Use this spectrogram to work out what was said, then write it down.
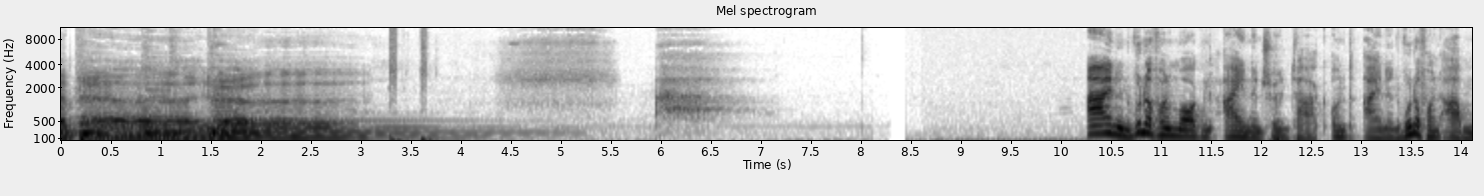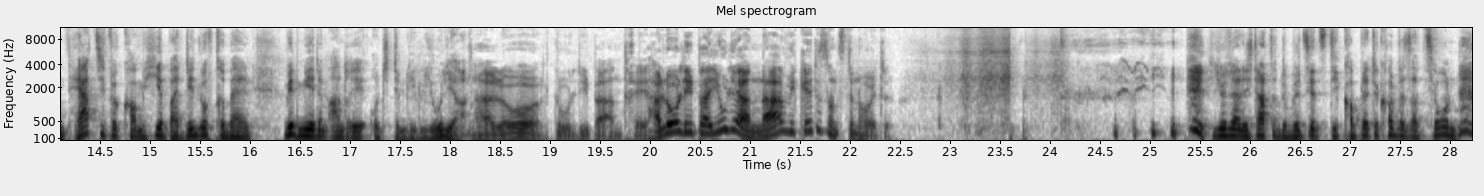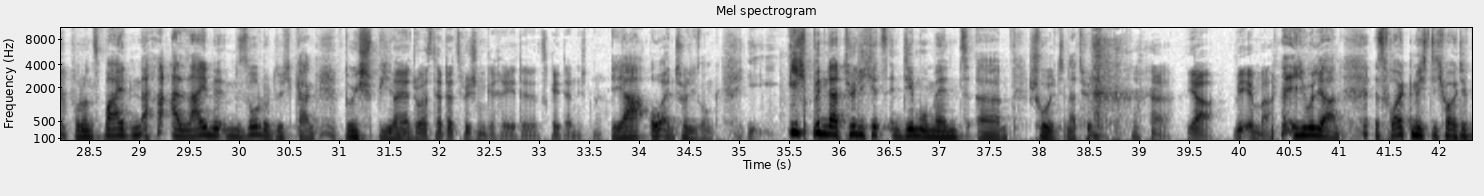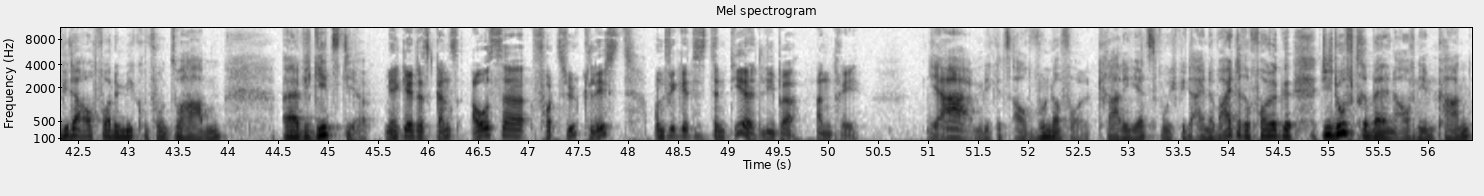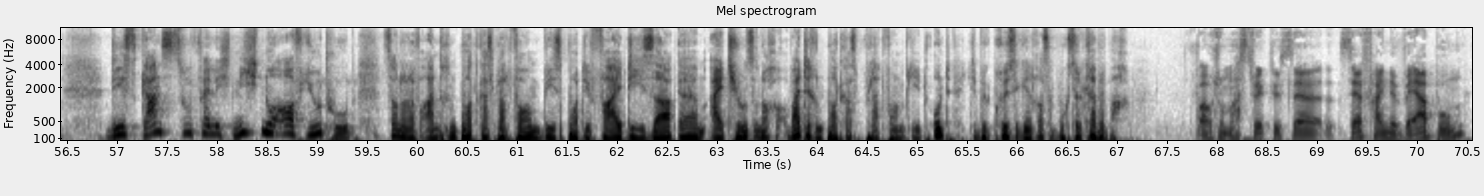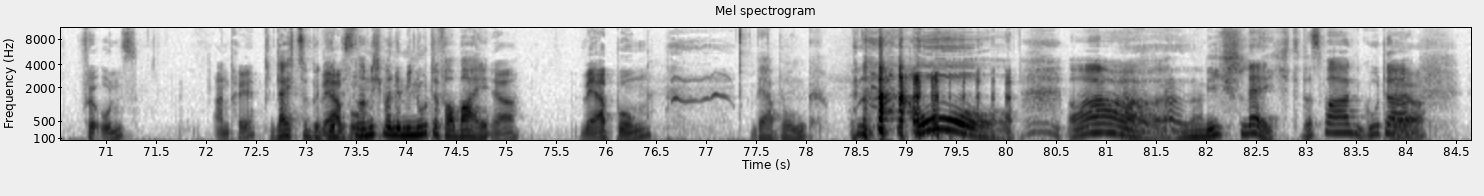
Duftrebellen. Einen wundervollen Morgen, einen schönen Tag und einen wundervollen Abend. Herzlich willkommen hier bei den Duftrebellen mit mir, dem André und dem lieben Julian. Hallo, du lieber André. Hallo, lieber Julian. Na, wie geht es uns denn heute? Julian, ich dachte, du willst jetzt die komplette Konversation von uns beiden alleine im Solo-Durchgang durchspielen. Naja, du hast ja dazwischen geredet. Jetzt geht ja nicht mehr. Ja, oh, Entschuldigung. Ich bin natürlich jetzt in dem Moment äh, schuld, natürlich. ja, wie immer. Julian, es freut mich, dich heute wieder auch vor dem Mikrofon zu haben. Äh, wie geht's dir? Mir geht es ganz außervorzüglichst. Und wie geht es denn dir, lieber André? Ja, mir geht's auch wundervoll. Gerade jetzt, wo ich wieder eine weitere Folge Die Duftrebellen aufnehmen kann. Die ist ganz zufällig nicht nur auf YouTube, sondern auf anderen Podcast-Plattformen wie Spotify, Deezer, ähm, iTunes und noch weiteren Podcast-Plattformen gibt. Und die Begrüße gehen raus an Buxtel Kreppelbach. Wow, du machst wirklich sehr, sehr feine Werbung für uns, André. Gleich zu Beginn. Werbung. Ist noch nicht mal eine Minute vorbei. Ja. Werbung. Werbung. oh, ja, nicht schlecht. Das war ein guter. Ja, ja.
